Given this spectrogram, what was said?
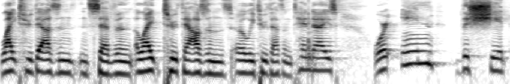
late 2007, uh, late 2000s, early 2010 days. We're in the shit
